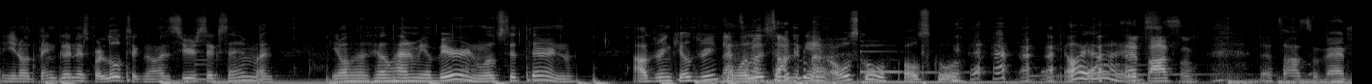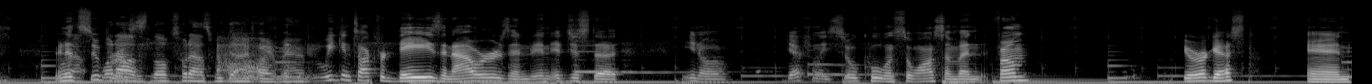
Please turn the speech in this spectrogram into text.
You know, thank goodness for little technology, Sirius XM, and you know he'll- hand me a beer and we'll sit there and I'll drink, he'll drink, That's and we'll listen to the game. about. Old school, old school. oh yeah, That's awesome. That's awesome, man. and What it's super. What awesome. else, Lopes? What else we got Oh, here, man? We can talk for days and hours, and, and it just, uh, you know, definitely so cool and so awesome. And from you're a guest, and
